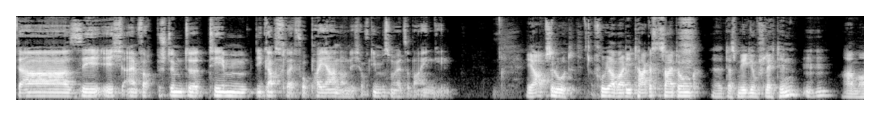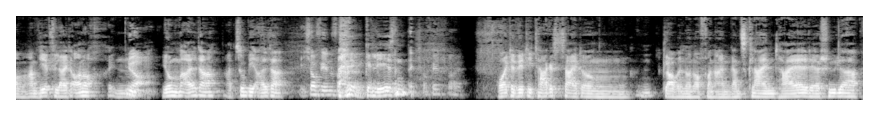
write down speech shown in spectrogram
da sehe ich einfach bestimmte Themen, die gab es vielleicht vor ein paar Jahren noch nicht, auf die müssen wir jetzt aber eingehen. Ja, absolut. Früher war die Tageszeitung äh, das Medium schlechthin. Mhm. Haben, haben wir vielleicht auch noch in ja. jungem Alter, Azubi-Alter ich auf jeden Fall gelesen. ich auf jeden Fall. Heute wird die Tageszeitung, glaube nur noch von einem ganz kleinen Teil der Schüler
